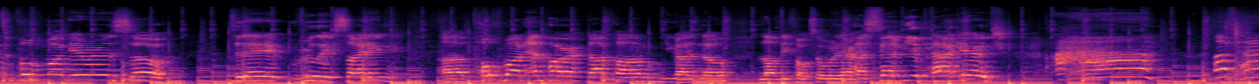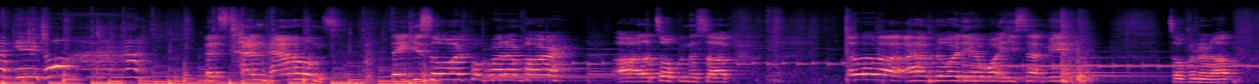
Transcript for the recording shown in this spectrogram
back to Pokemon Gamerz. So today, really exciting. Uh, PokemonEmpire.com, you guys know, lovely folks over there, has sent me a package. Ah, a package. Ah. It's 10 pounds. Thank you so much, Pokemon Empire. Uh, let's open this up. Uh, I have no idea what he sent me. Let's open it up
